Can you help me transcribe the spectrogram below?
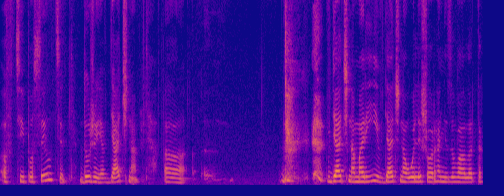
в цій посилці. Дуже я вдячна. Вдячна Марії, вдячна Олі, що організувала так,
